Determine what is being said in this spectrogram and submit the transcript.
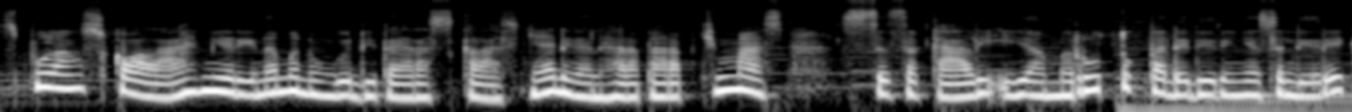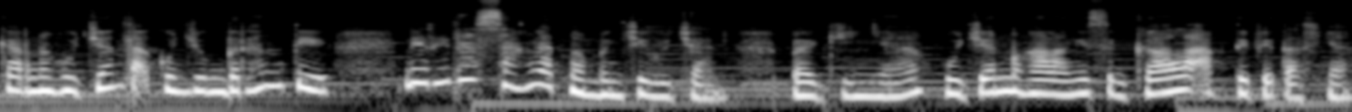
Sepulang sekolah, Nirina menunggu di teras kelasnya dengan harap-harap cemas. Sesekali ia merutuk pada dirinya sendiri karena hujan tak kunjung berhenti. Nirina sangat membenci hujan. Baginya, hujan menghalangi segala aktivitasnya.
